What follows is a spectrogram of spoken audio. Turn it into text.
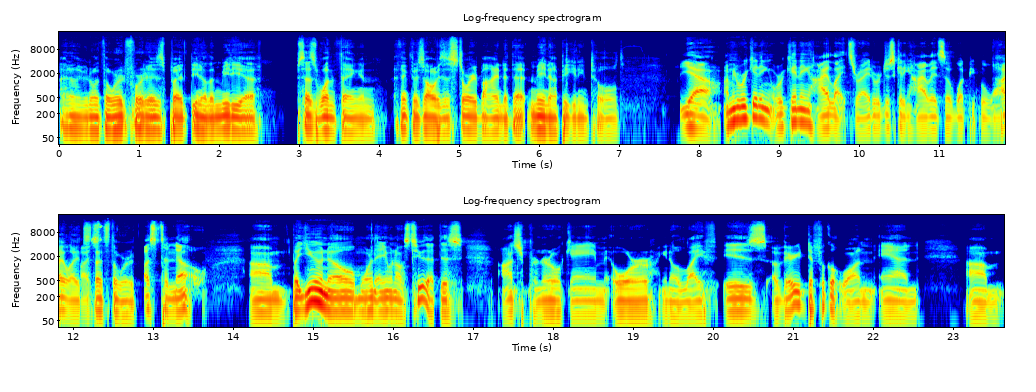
I don't even know what the word for it is, but you know the media says one thing, and I think there's always a story behind it that may not be getting told. Yeah, I mean we're getting we're getting highlights, right? We're just getting highlights of what people want. Highlights. Us, that's the word. Us to know. Um, but you know more than anyone else too that this entrepreneurial game or you know life is a very difficult one and um,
